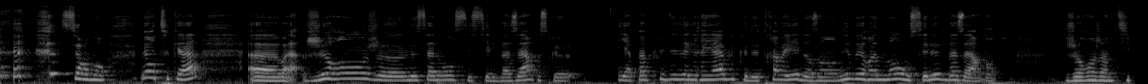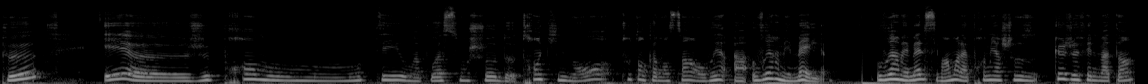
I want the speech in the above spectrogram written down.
sûrement mais en tout cas voilà je range le salon si c'est le bazar parce que il n'y a pas plus désagréable que de travailler dans un environnement où c'est le bazar donc je range un petit peu et euh, je prends mon, thé ou ma boisson chaude tranquillement, tout en commençant à ouvrir mes mails. Ouvrir mes mails, c'est vraiment la première chose que je fais le matin.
